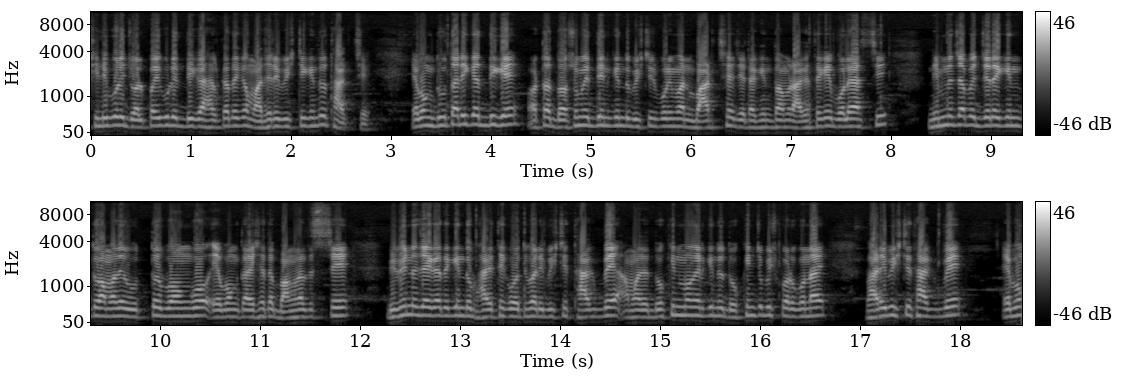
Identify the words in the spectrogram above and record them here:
শিলিগুড়ি জলপাইগুড়ির দিকে হালকা থেকে মাঝারি বৃষ্টি কিন্তু থাকছে। এবং দু তারিখের দিকে, অর্থাৎ দশমীর দিন কিন্তু বৃষ্টির পরিমাণ বাড়ছে, যেটা কিন্তু আমরা আগে থেকেই বলে আসছি। নিম্নচাপের জেরে কিন্তু আমাদের উত্তরবঙ্গ এবং তার সাথে বাংলাদেশে বিভিন্ন জায়গাতে কিন্তু ভারী থেকে অতি ভারী বৃষ্টি থাকবে। আমাদের দক্ষিণবঙ্গের কিন্তু দক্ষিণ চব্বিশ পরগনায় ভারী বৃষ্টি থাকবে। এবং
